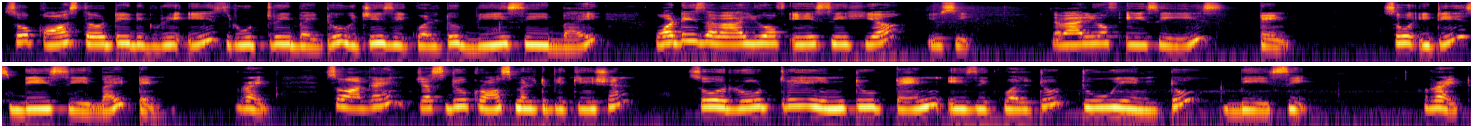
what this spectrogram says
So, cos 30 degree is root 3 by 2 which is equal to BC by what is the value of AC here? You see, the value of AC is 10. So it is BC by 10. Right. So again just do cross multiplication. So root 3 into 10 is equal to 2 into BC. Right.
